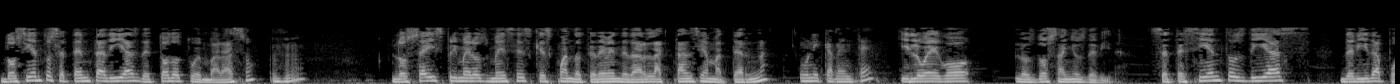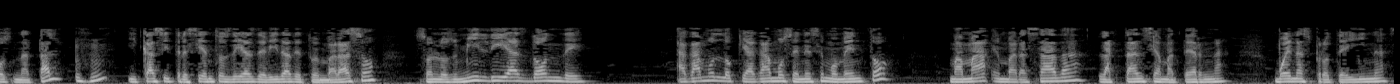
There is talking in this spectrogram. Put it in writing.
270 días de todo tu embarazo. Los seis primeros meses, que es cuando te deben de dar lactancia materna. Únicamente. y luego los dos años de vida. 700 días de vida postnatal y casi 300 días de vida de tu embarazo son los mil días donde hagamos lo que hagamos en ese momento, mamá embarazada, lactancia materna, buenas proteínas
